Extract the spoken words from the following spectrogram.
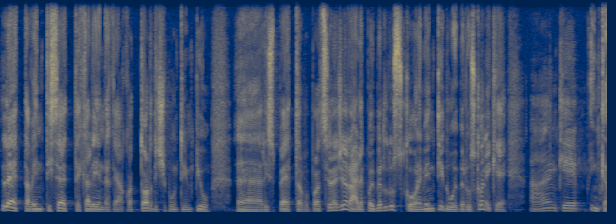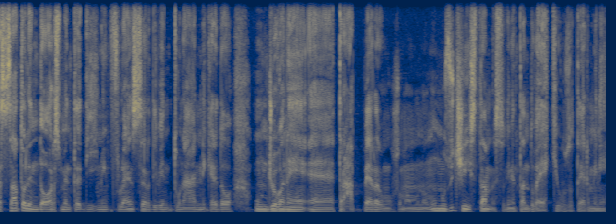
Letta, 27 Calenda che ha 14 punti in più eh, rispetto alla popolazione generale, poi Berlusconi 22, Berlusconi che ha anche incassato l'endorsement di un influencer di 21 anni, credo un giovane eh, trapper, insomma un, un, musicista, sto diventando vecchio, uso termini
